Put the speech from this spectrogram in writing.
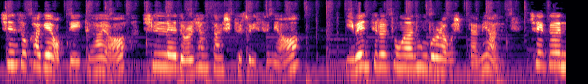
신속하게 업데이트하여 신뢰도를 향상시킬 수 있으며 이벤트를 통한 홍보를 하고 싶다면 최근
